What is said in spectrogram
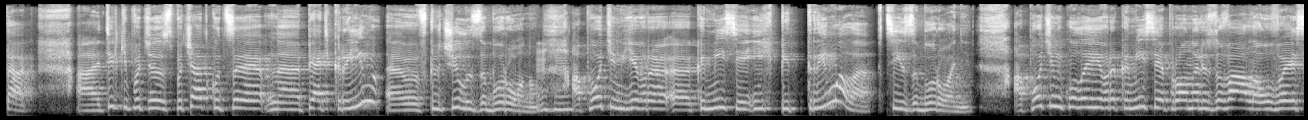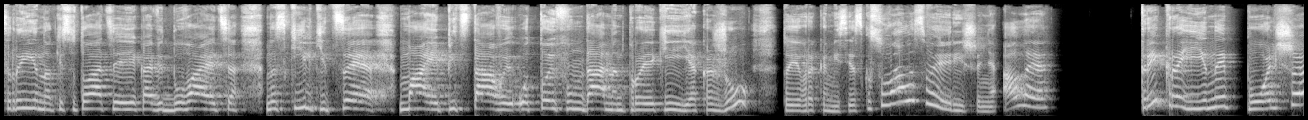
Так, а, тільки поч- спочатку це е, п'ять країн е, включили заборону, а потім Єврокомісія їх підтримала в цій забороні. А потім, коли Єврокомісія проаналізувала увесь ринок і ситуація, яка відбувається, наскільки це має підстави, от той фундамент, про який я кажу, то Єврокомісія скасувала своє рішення. Але Три країни Польща,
